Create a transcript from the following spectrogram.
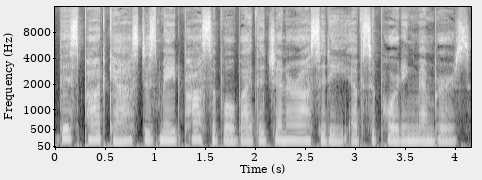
This podcast is made possible by the generosity of supporting members.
